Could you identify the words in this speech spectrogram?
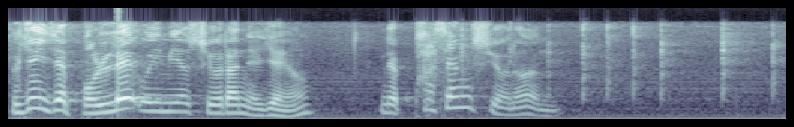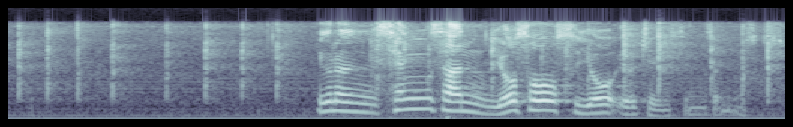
그게 이제 본래 의미의 수요란 얘기예요. 근데 파생 수요는 이거는 생산 요소 수요 이렇게 생산 요소 수요.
